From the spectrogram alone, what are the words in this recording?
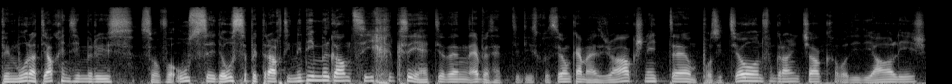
bei Murat Yakin sind wir uns so von außen in der Aussenbetrachtung nicht immer ganz sicher gewesen. Hat ja dann, eben, es hat die Diskussion gegeben, es ist angeschnitten und die Position von Granit Xhaka, die ideal ist.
